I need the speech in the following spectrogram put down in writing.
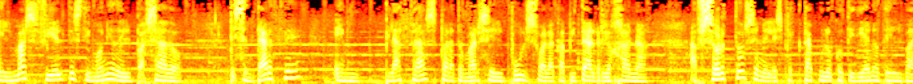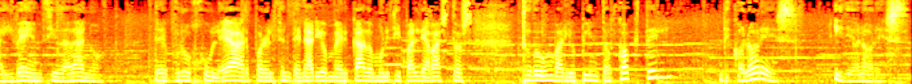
el más fiel testimonio del pasado, de sentarse en plazas para tomarse el pulso a la capital riojana, absortos en el espectáculo cotidiano del vaivén ciudadano, de brujulear por el centenario mercado municipal de Abastos, todo un variopinto cóctel de colores y de olores.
